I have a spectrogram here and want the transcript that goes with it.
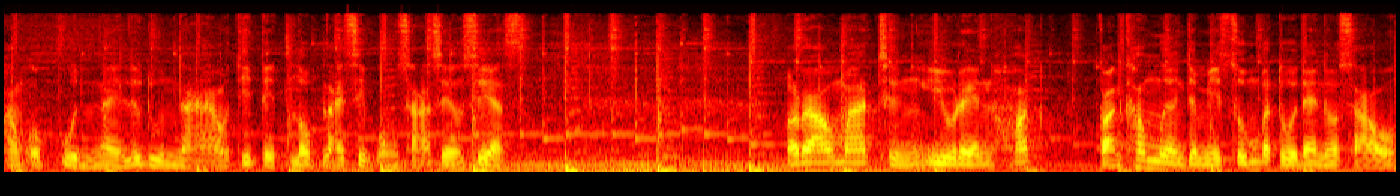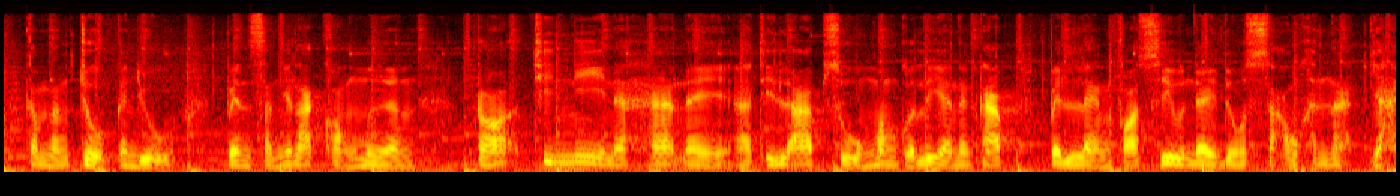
ความอบอุ่นในฤดูหนาวที่ติดลบหลายสิบองศาเซลเซียส เรามาถึงอิเรนฮอตก่อนเข้าเมืองจะมีซุ้มประตูไดโนเสาร์กำลังจูบกันอยู่ เป็นสัญลักษณ์ของเมือง เพราะที่นี่นะฮะในที่ราบสูงมองโกเลียนะครับ เป็นแหล่งฟอสซิลไดโนเสาร์ขนาดใหญ่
